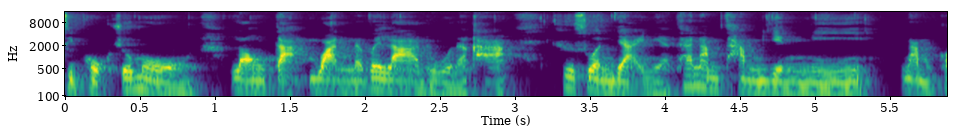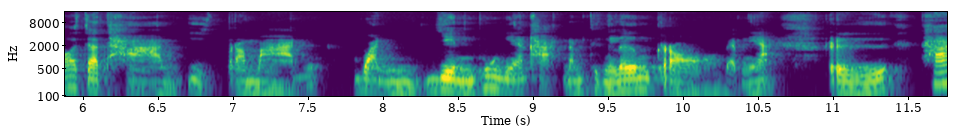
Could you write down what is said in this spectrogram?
36 ชั่วโมง ลองกะวันและเวลาดูนะคะ คือส่วนใหญ่เนี่ยถ้านำทำเย็นนี้นำก็จะทานอีกประมาณวันเย็นพรุ่งนี้ค่ะนำถึงเริ่มกรองแบบนี้หรือถ้า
